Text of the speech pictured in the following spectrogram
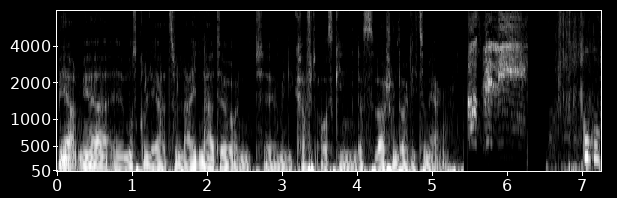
mehr und mehr äh, muskulär zu leiden hatte und äh, mir die Kraft ausging. Das war schon deutlich zu merken. Kuckuck.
